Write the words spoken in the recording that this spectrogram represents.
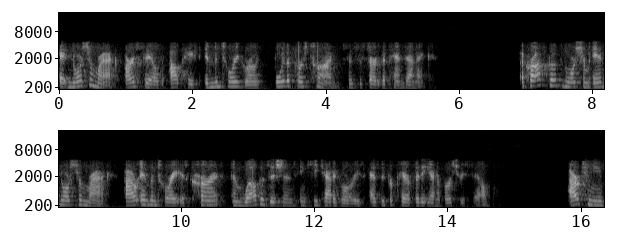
At Nordstrom Rack, our sales outpaced inventory growth for the first time since the start of the pandemic. Across both Nordstrom and Nordstrom Rack, our inventory is current and well-positioned in key categories as we prepare for the Anniversary Sale. Our teams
